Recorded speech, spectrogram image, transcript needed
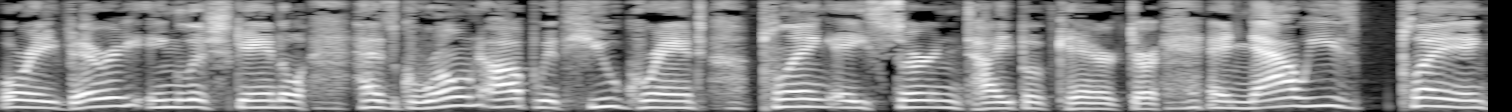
or A Very English Scandal has grown up with Hugh Grant playing a certain type of character. And now he's playing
